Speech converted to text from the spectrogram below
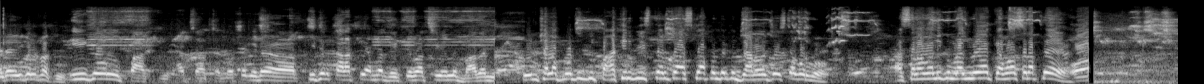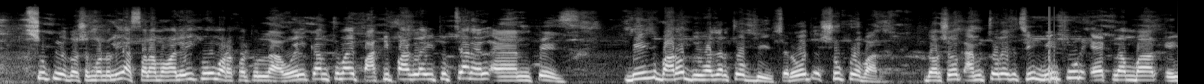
এটা ইগল পাখি? ইগল পাখি। আচ্ছা আচ্ছা। দর্শক এটা পিঠের কালারটি আমরা দেখতে পাচ্ছি হলো বাদামি। ইনশাল্লাহ প্রতিটি পাখির বিস্তারিত আজকে আপনাদেরকে জানানোর চেষ্টা করব। আসসালামু আলাইকুম রাজু ভাইয়া কেমন আছেন আপনি? সুপ্রিয় দর্শক মন্ডলী আসসালামু আলাইকুম রহমতুল্লাহ। ওয়েলকাম টু মাই পাখি পাগলা ইউটিউব চ্যানেল অ্যান্ড পেজ বিশ বারো দুই রোজ শুক্রবার। দর্শক, আমি চলে এসেছি মিরপুর এক নাম্বার এই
